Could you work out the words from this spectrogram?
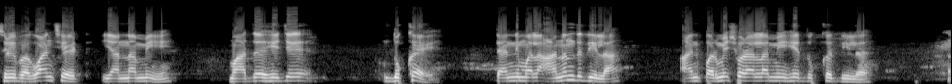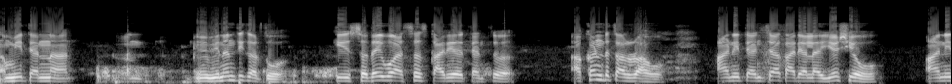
श्री भगवान शेठ यांना मी माझं हे जे दुःख आहे त्यांनी मला आनंद दिला आणि परमेश्वराला मी हे दुःख दिलं. मी त्यांना विनंती करतो की सदैव असंच कार्य त्यांचं अखंड चालू राहो आणि त्यांच्या कार्याला यश येवो. आणि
